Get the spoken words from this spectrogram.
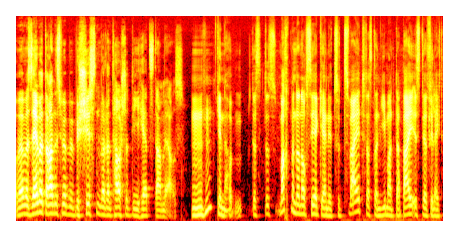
Und wenn man selber dran ist, wird man beschissen, weil dann tauscht er die Herzdame aus. Mhm, genau. Das, das macht man dann auch sehr gerne zu zweit, dass dann jemand dabei ist, der vielleicht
